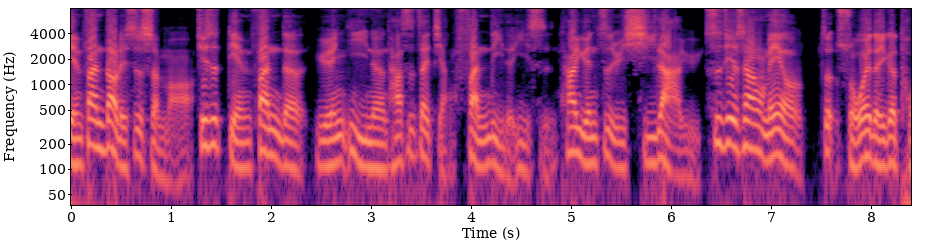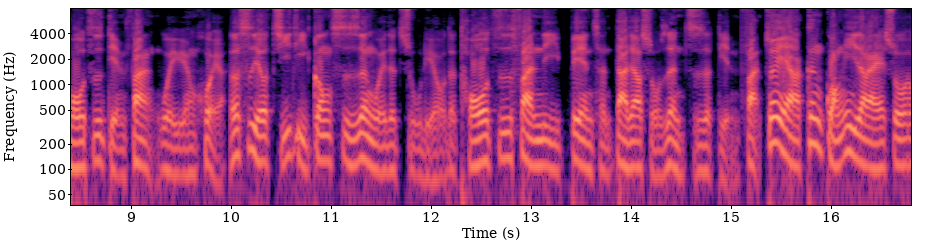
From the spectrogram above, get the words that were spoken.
典范到底是什么？其实典范的原意呢，它是在讲范例的意思，它源自于希腊语。世界上没有。这所谓的一个投资典范委员会啊，而是由集体共识认为的主流的投资范例变成大家所认知的典范。所以啊，更广义的来说，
